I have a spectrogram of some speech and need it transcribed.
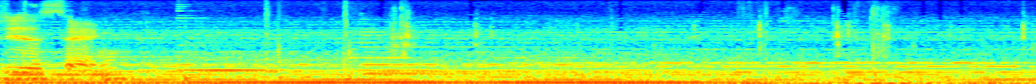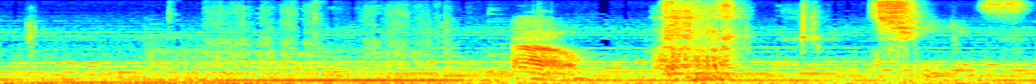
To do the thing. Oh. Jeez.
